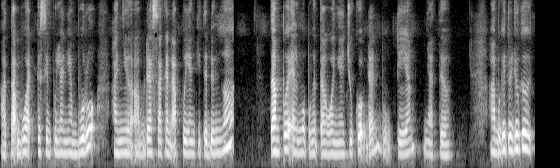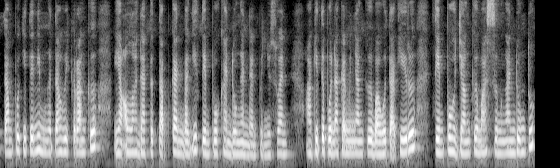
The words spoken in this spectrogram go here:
tak buat kesimpulan yang buruk hanya uh, berdasarkan apa yang kita dengar tanpa ilmu pengetahuan yang cukup dan bukti yang nyata. Ha, begitu juga tanpa kita ni mengetahui kerangka yang Allah dah tetapkan bagi tempoh kandungan dan penyusuan. Ha, kita pun akan menyangka bahawa tak kira tempoh jangka masa mengandung tu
